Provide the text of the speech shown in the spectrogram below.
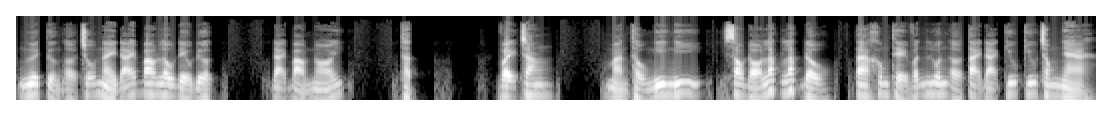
ngươi tưởng ở chỗ này đãi bao lâu đều được. Đại bảo nói. Vậy chăng? Màn thầu nghi nghĩ, sau đó lắc lắc đầu, ta không thể vẫn luôn ở tại đại cứu cứu trong nhà,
